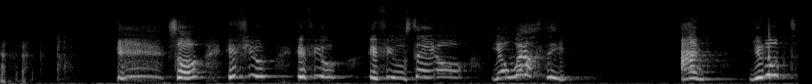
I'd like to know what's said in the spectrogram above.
so if you if you if you say, oh, you're wealthy, and you don't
